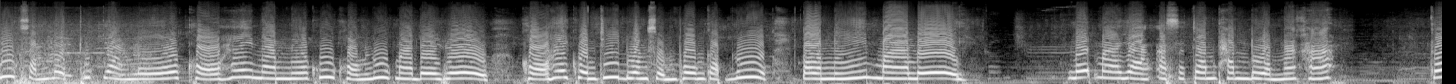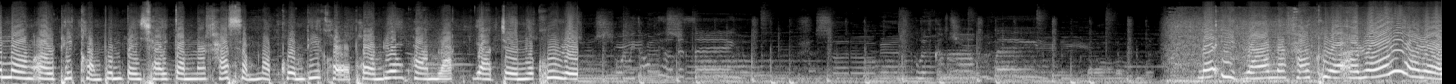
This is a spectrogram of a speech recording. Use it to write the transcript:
ลูกสำเร็จทุกอย่างแล้วขอให้นำเนื้อคู่ของลูกมาโดยเร็ว ขอให้คนที่ดวงสมพงกับลูก ตอนนี้มาเลย และมาอย่างอัศจรรย์ทันด่วนนะคะ ก็ลองเอาทริคของปุณไปใช้กันนะคะสำหรับคนที่ขอพรเรื่องความรัก อยากเจอเนื้อคู่เร็วและอีกร้านนะคะครัวอร่อยอร่อย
